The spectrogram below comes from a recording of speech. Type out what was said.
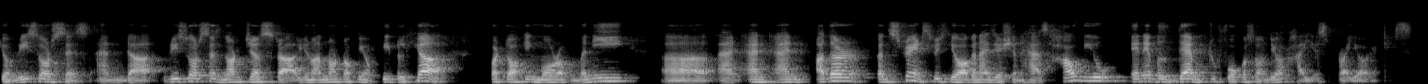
your resources and uh, resources, not just, uh, you know, I'm not talking of people here, but talking more of money, uh, and, and, and other constraints which the organization has, how do you enable them to focus on your highest priorities?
